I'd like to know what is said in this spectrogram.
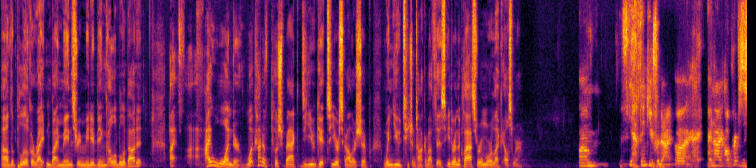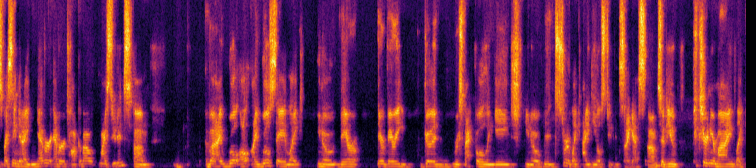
uh, the political right and by mainstream media being gullible about it. I, I wonder what kind of pushback do you get to your scholarship when you teach and talk about this, either in the classroom or like elsewhere? Um, yeah, thank you for that. Uh, and I, will preface this by saying that I never ever talk about my students, um, but I will. I'll, I will say, like you know, they're they're very good, respectful, engaged, you know, sort of like ideal students, I guess. Um, so if you picture in your mind like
